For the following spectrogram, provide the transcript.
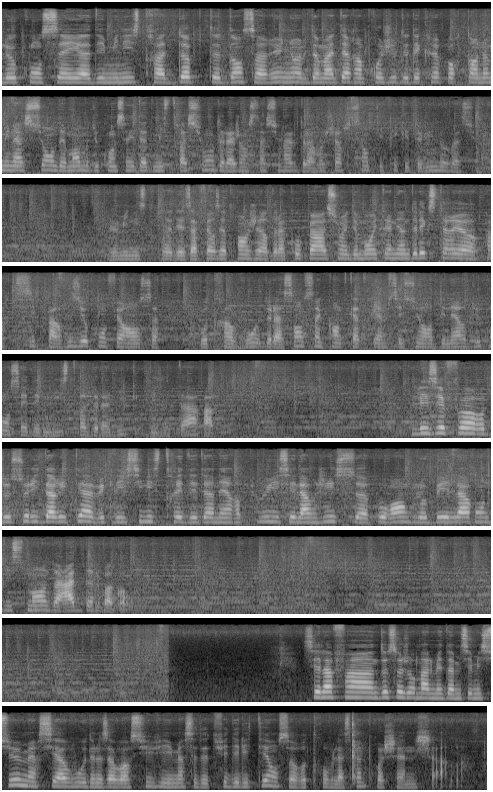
Le Conseil des ministres adopte dans sa réunion hebdomadaire un projet de décret portant nomination des membres du Conseil d'administration de l'Agence nationale de la recherche scientifique et de l'innovation. Le ministre des Affaires étrangères, de la coopération et des Mauritaniens de l'extérieur participe par visioconférence aux travaux de la 154e session ordinaire du Conseil des ministres de la Ligue des États arabes. Les efforts de solidarité avec les sinistrés des dernières pluies s'élargissent pour englober l'arrondissement de el C'est la fin de ce journal, mesdames et messieurs. Merci à vous de nous avoir suivis. Merci de votre fidélité. On se retrouve la semaine prochaine, Inch'Allah.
